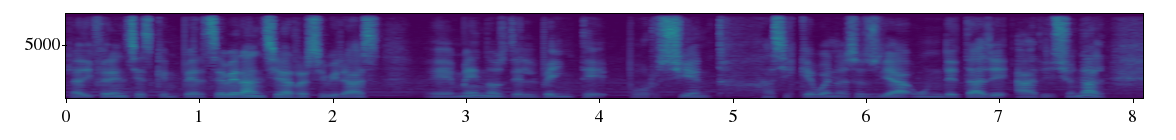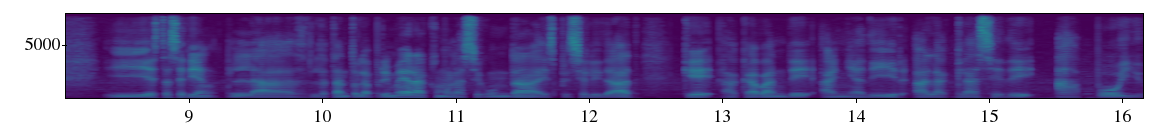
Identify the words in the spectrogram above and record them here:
la diferencia es que en perseverancia recibirás eh, menos del 20%. Así que bueno, eso es ya un detalle adicional. Y estas serían tanto la primera como la segunda especialidad que acaban de añadir a la clase de apoyo.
